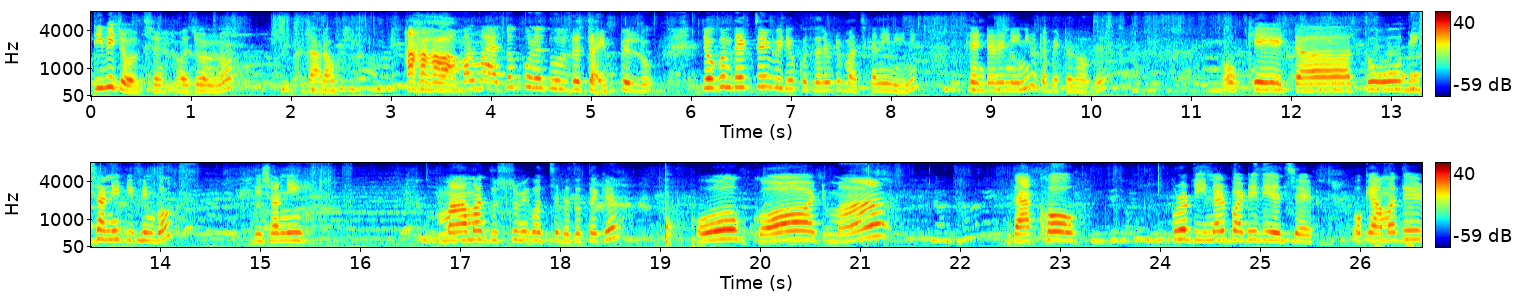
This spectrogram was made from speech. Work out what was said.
টিভি চলছে, ওই জন্য। দাঁড়াও। হা হা হা, আমার মা এতক্ষণে তুলতে টাইম পেল। যখন দেখছে, আমি ভিডিও করতে তাহলে একটু মাঝখানেই নিয়ে নিই সেন্টারে নিয়ে নিই ওটা বেটার হবে। ওকে, এটা তো দিশানি টিফিন বক্স দিশানি, মা আমার দুষ্টুমি করছে ভেতর থেকে। ও গড, মা! দেখো, পুরো ডিনার পার্টি দিয়েছে। ওকে, আমাদের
